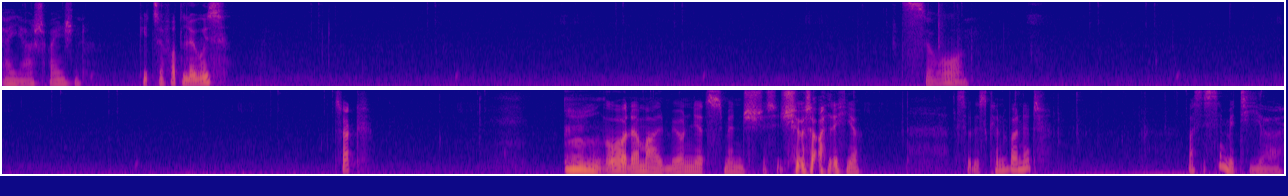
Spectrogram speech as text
Naja, Schweinchen. Geht sofort los. So. Zack. Oh, da mal Möhren jetzt. Mensch, das sind schon wieder alle hier. So, das kennen wir nicht. Was ist denn mit dir?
